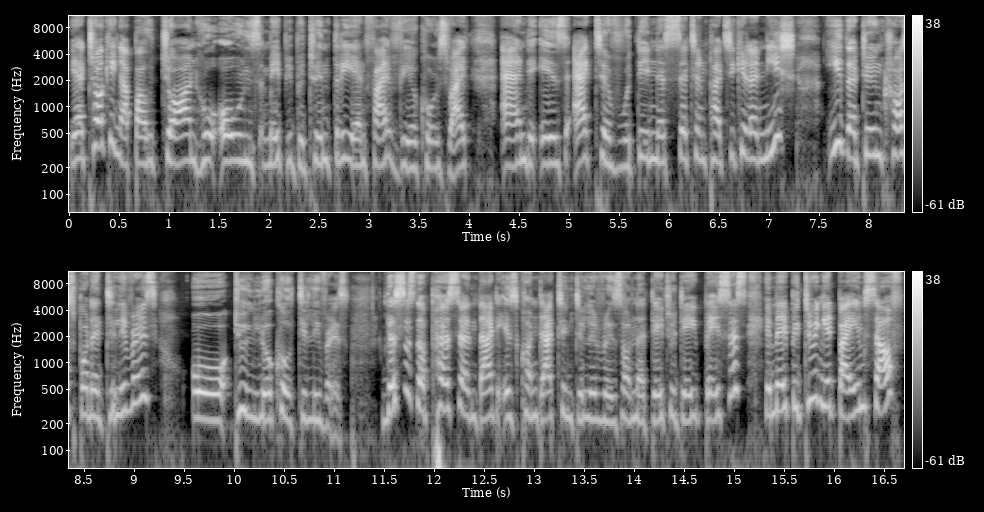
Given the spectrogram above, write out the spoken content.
you're talking about John who owns maybe between three and five vehicles, right? And is active within a certain particular niche, either doing cross-border deliveries or doing local deliveries. This is the person that is conducting deliveries on a day to day basis. He may be doing it by himself.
